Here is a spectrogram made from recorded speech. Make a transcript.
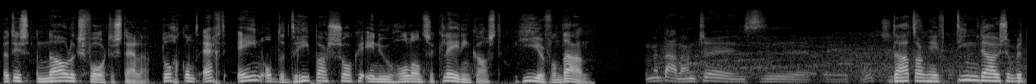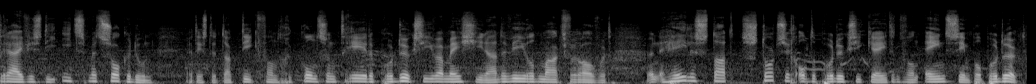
Het is nauwelijks voor te stellen. Toch komt echt één op de drie paar sokken in uw Hollandse kledingkast hier vandaan. Datang heeft 10.000 bedrijfjes die iets met sokken doen. Het is de tactiek van geconcentreerde productie waarmee China de wereldmarkt verovert. Een hele stad stort zich op de productieketen van één simpel product.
